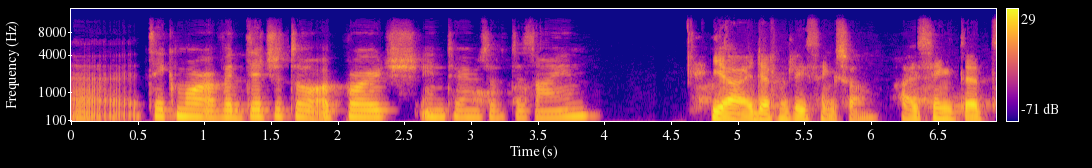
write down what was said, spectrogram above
uh, take more of a digital approach in terms of design? Yeah, I definitely think so. I think that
